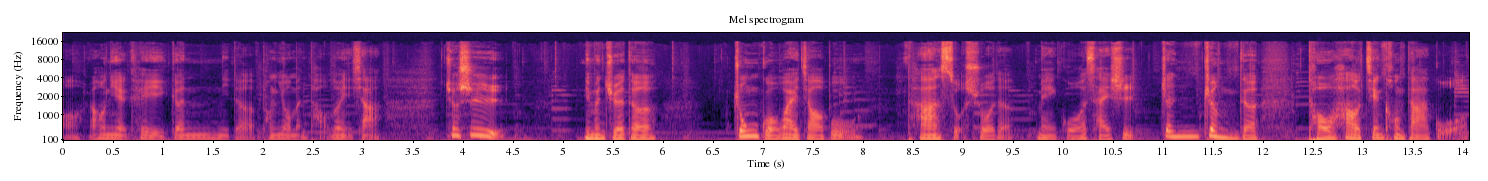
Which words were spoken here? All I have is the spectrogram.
哦，然后你也可以跟你的朋友们讨论一下，就是你们觉得中国外交部他所说的美国才是真正的头号监控大国、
